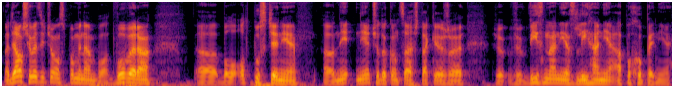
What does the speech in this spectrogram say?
A ďalšie veci, čo vám spomínam, bola dôvera, uh, bolo odpustenie, uh, nie, niečo dokonca až také, že, že, že vyznanie zlyhania a pochopenie.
